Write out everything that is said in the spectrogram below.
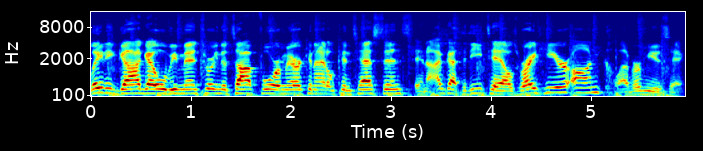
Lady Gaga will be mentoring the top four American Idol contestants, and I've got the details right here on Clevver Music.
